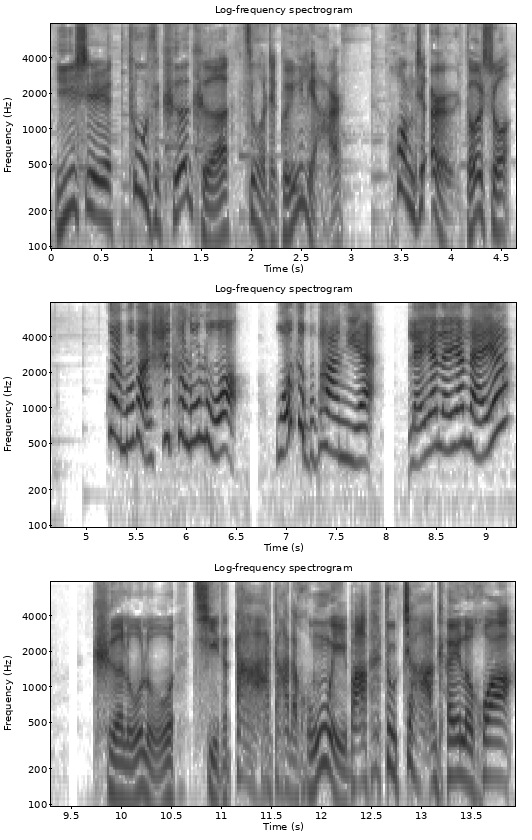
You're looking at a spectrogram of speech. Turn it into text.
于是，兔子可可做着鬼脸儿，晃着耳朵说：“怪魔法师克鲁鲁，我可不怕你！来呀，来呀，来呀！”克鲁鲁气得大大的红尾巴都炸开了花。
